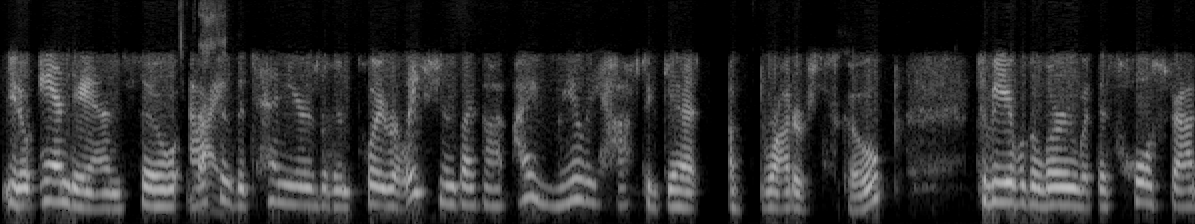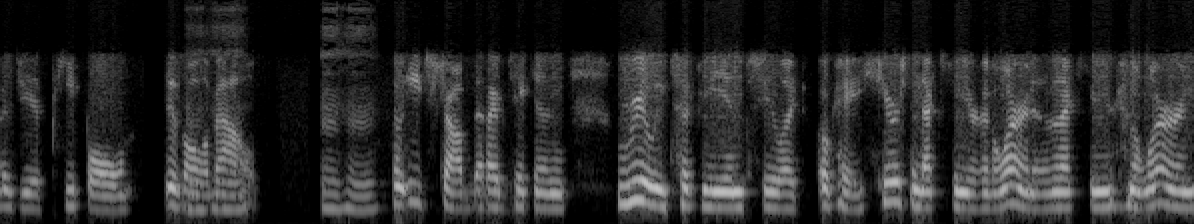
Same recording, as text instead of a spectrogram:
you know, and and. So after right. the 10 years of employee relations, I thought I really have to get a broader scope to be able to learn what this whole strategy of people is all mm-hmm. about. Mm-hmm. So each job that I've taken really took me into like, okay, here's the next thing you're going to learn, and the next thing you're going to learn.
